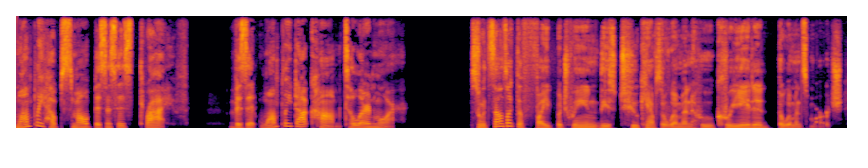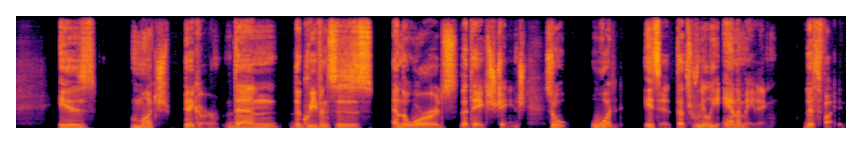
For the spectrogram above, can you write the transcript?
Womply helps small businesses thrive. Visit womply.com to learn more. So it sounds like the fight between these two camps of women who created the Women's March is much bigger than the grievances and the words that they exchanged. So, what is it that's really animating this fight?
